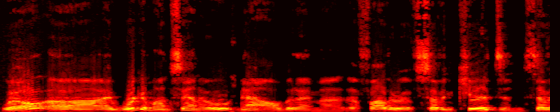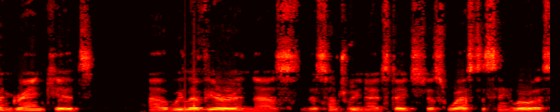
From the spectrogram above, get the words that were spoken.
Well, uh, I work at Monsanto now, but I'm uh, the father of seven kids and seven grandkids. Uh, we live here in uh, the central United States, just west of St. Louis.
